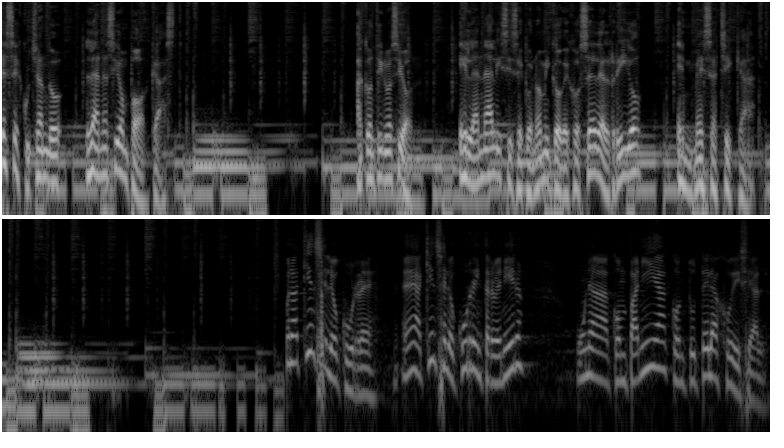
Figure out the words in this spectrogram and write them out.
Estás escuchando La Nación Podcast. A continuación, el análisis económico de José del Río en Mesa Chica. Bueno, ¿a quién se le ocurre? eh? ¿A quién se le ocurre intervenir una compañía con tutela judicial?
